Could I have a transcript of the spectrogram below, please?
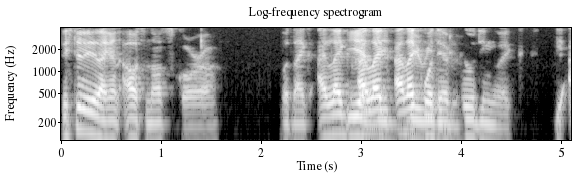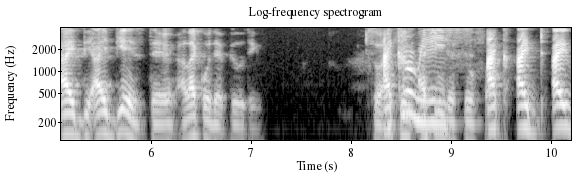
they still need like an out and out scorer. But like I like Yeah, I like they- I like they what really they're do. building. Like the idea, the idea is there. I like what they're building. So I, I, can't really. think still I. I, I,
